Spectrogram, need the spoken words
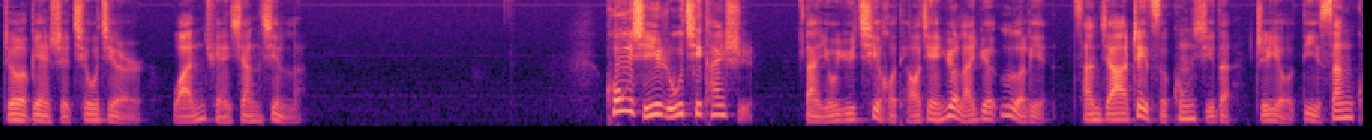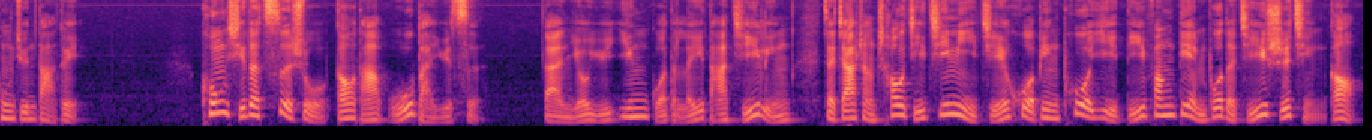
这便是丘吉尔完全相信了。空袭如期开始，但由于气候条件越来越恶劣，参加这次空袭的只有第三空军大队。空袭的次数高达五百余次，但由于英国的雷达极灵，再加上超级机密截获并破译敌方电波的及时警告，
